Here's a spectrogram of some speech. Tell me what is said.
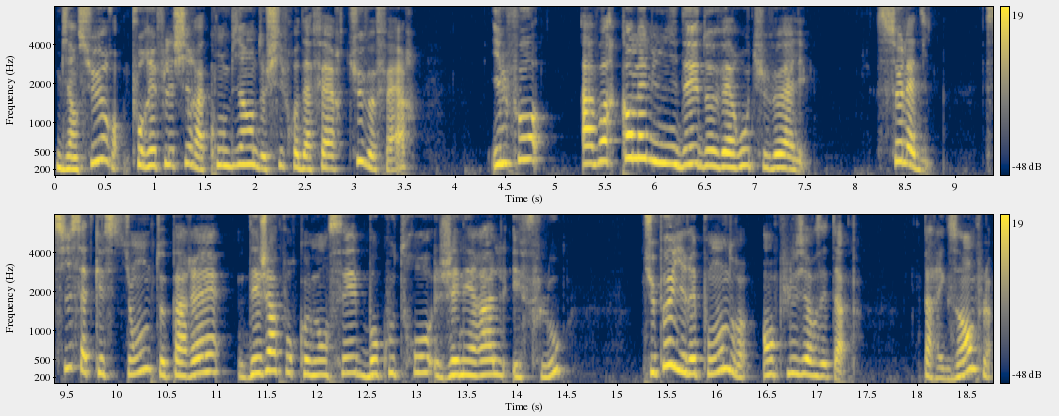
Bien sûr, pour réfléchir à combien de chiffres d'affaires tu veux faire, il faut avoir quand même une idée de vers où tu veux aller. Cela dit, si cette question te paraît déjà pour commencer beaucoup trop générale et floue, tu peux y répondre en plusieurs étapes. Par exemple,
